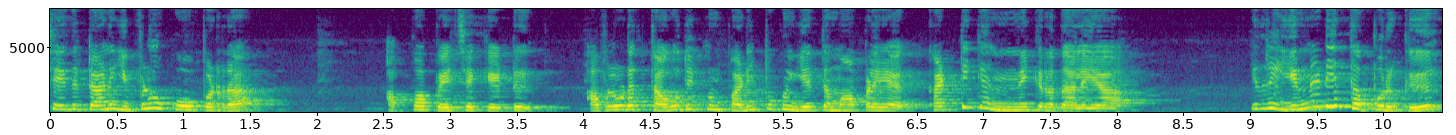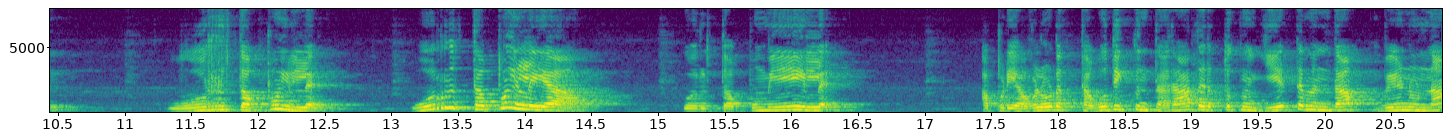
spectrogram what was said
செய்துட்டான்னு இவ்வளோ கோவப்படுறா? அப்பா பேச்சை கேட்டு அவளோட தகுதிக்கும் படிப்புக்கும் ஏற்ற மாப்பிளைய கட்டிக்க நினைக்கிறதாலையா? இதில் என்னடி தப்பு இருக்குது ஒரு தப்பும் இல்லை. ஒரு தப்பும் இல்லையா? ஒரு தப்புமே இல்லை. அப்படி அவளோட தகுதிக்கும் தராதரத்துக்கும் ஏத்தவன் தான் வேணும்னா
